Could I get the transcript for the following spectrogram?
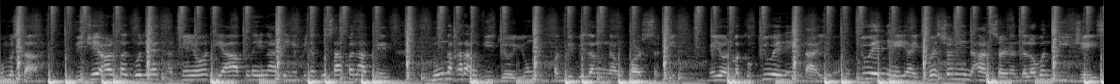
Kumusta? DJ Artag ulit at ngayon i-apply natin yung pinag-usapan natin nung nakaraang video yung pagbibilang ng bars sa beat. Ngayon magku-Q&A tayo. Ang Q&A ay question and answer ng dalawang DJs.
